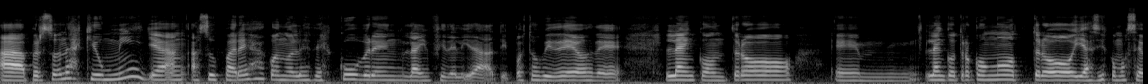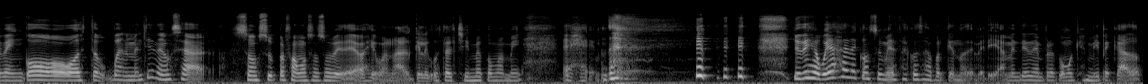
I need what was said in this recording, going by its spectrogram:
a personas que humillan a sus parejas cuando les descubren la infidelidad, tipo estos videos de la encontró, em, la encontró con otro y así es como se vengó, esto, bueno, ¿me entienden? O sea, son súper famosos esos videos y bueno, al que le gusta el chisme como a mí, eh, yo dije, voy a dejar de consumir estas cosas porque no debería, ¿me entienden? Pero como que es mi pecado.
